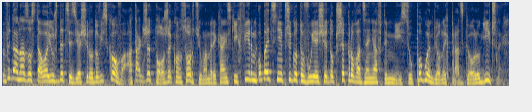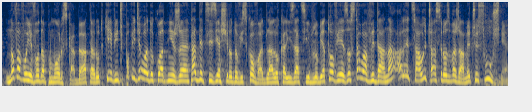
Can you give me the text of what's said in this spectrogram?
wydana została już decyzja środowiskowa, a także to, że konsorcjum amerykańskich firm obecnie przygotowuje się do przeprowadzenia w tym miejscu pogłębionych prac geologicznych. Nowa wojewoda pomorska Beata Rutkiewicz powiedziała dokładnie, że ta decyzja środowiskowa dla lokalizacji w Lubiatowie została wydana, ale cały czas rozważamy, czy słusznie.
